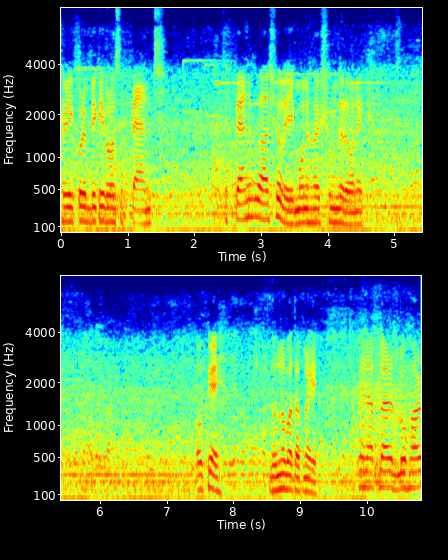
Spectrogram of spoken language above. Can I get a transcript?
ফেরি করে বিক্রি করা হচ্ছে প্যান্ট। প্যান্টগুলো আসলে মনে হয় সুন্দর অনেক। ওকে, ধন্যবাদ আপনাকে। এখানে আপনার লোহার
